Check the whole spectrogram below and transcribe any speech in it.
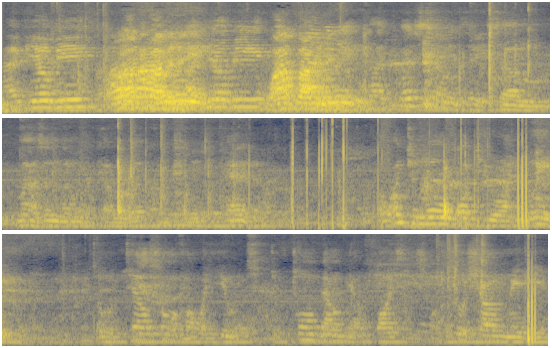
IPOB, one family. IPOB, one family. My question is this, um, Mazen Namakam, welcome to Canada. I want to know what you are doing to tell some of our youth to tone down their voices on social media.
